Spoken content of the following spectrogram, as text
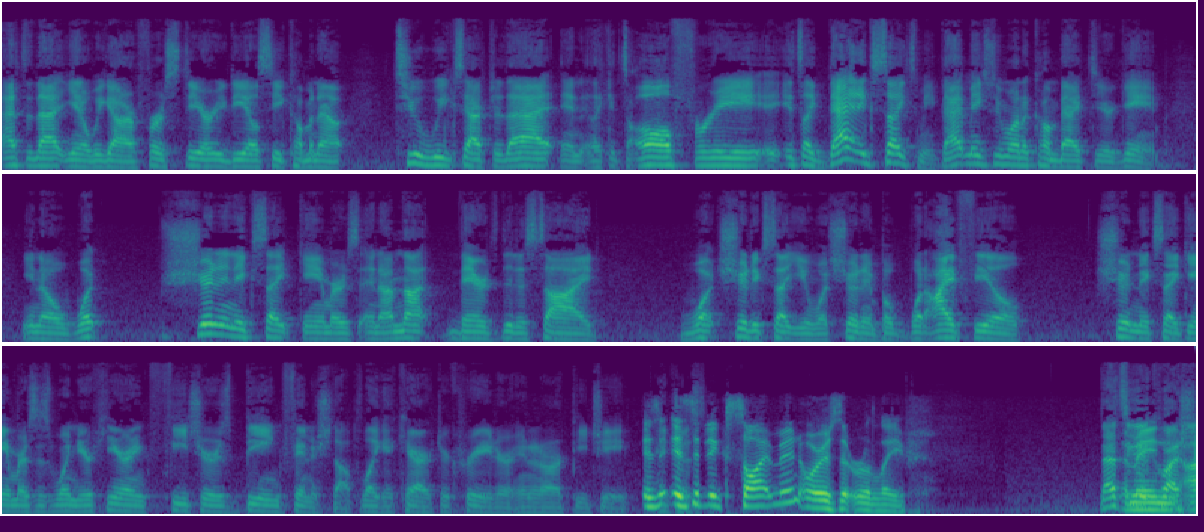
after that, you know, we got our first Theory DLC coming out two weeks after that, and like it's all free. It's like that excites me. That makes me want to come back to your game. You know what shouldn't excite gamers, and I'm not there to decide what should excite you and what shouldn't. But what I feel shouldn't excite gamers is when you're hearing features being finished up, like a character creator in an RPG. Is is it excitement or is it relief? That's a I good mean, question,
